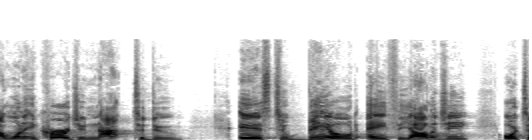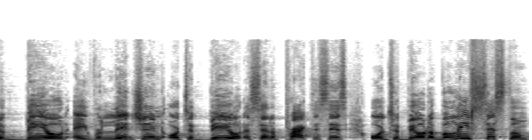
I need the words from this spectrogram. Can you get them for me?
I want to encourage you not to do is to build a theology or to build a religion or to build a set of practices or to build a belief system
